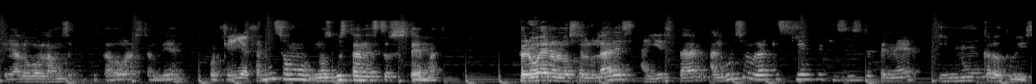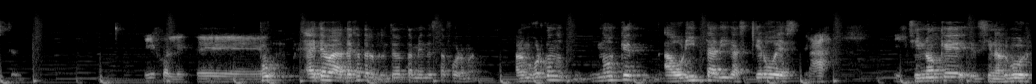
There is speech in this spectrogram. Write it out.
que ya luego hablamos de computadoras también, porque Sí, ya también somos, nos gustan estos temas. Pero bueno, los celulares, ahí están. ¿Algún celular que siempre quisiste tener y nunca lo tuviste? Híjole, eh, Ahí te va, déjate lo planteo también de esta forma. A lo mejor cuando, no que ahorita digas quiero este, ah, sino que sin albur,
